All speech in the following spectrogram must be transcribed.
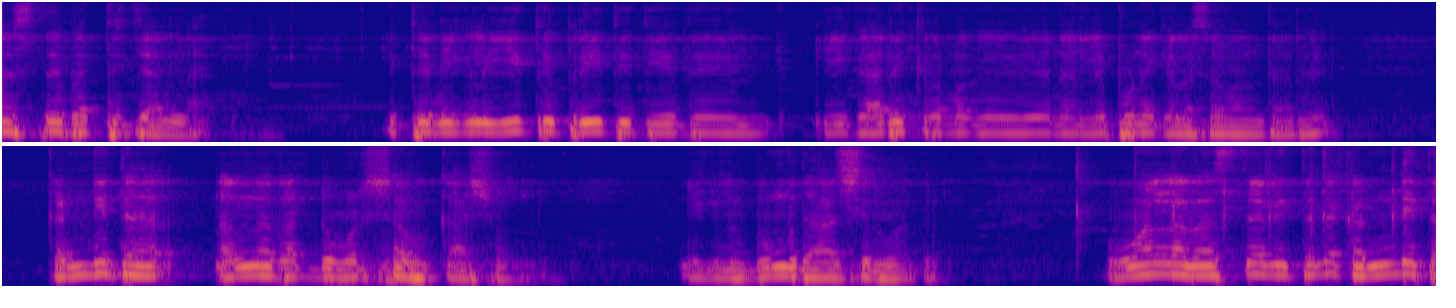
ರಸ್ತೆ ಬತ್ತಿಜಲ್ಲ ಇತ್ತೆ ನಿಗಲು ಈತಿ ಪ್ರೀತಿ ತೀದು ಈ ಕಾರ್ಯಕ್ರಮಕ್ಕೆ ನನ್ನ ಪುಣೆ ಕೆಲಸ ಅಂತಾರೆ. ಖಂಡಿತ ನನ್ನ ರಡ್ಡು ವರ್ಷ ಅವಕಾಶ ಉಂಟು ಈಗಲೂ ದುಂಬದ ಆಶೀರ್ವಾದ. ಓಲ್ಲ ರಸ್ತೆಯಲ್ಲಿ ಇತ್ತೆ ಖಂಡಿತ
